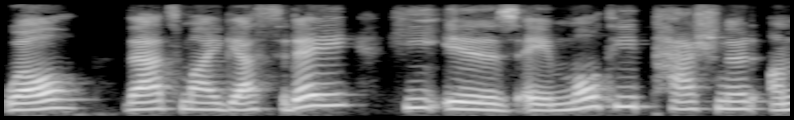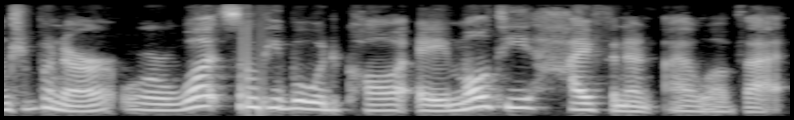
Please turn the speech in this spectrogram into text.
well, that's my guest today. He is a multi passionate entrepreneur, or what some people would call a multi hyphenate. I love that.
